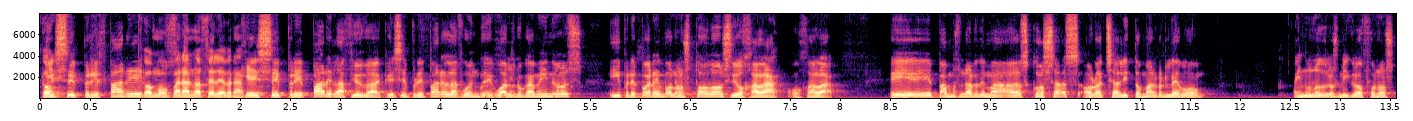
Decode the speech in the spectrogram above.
que se prepare Como para no celebrar. que se prepare la ciudad, que se prepare la fuente de cuatro caminos y preparémonos todos y ojalá, ojalá. Eh, vamos a hablar de más cosas. Ahora Chali toma el relevo en uno de los micrófonos.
